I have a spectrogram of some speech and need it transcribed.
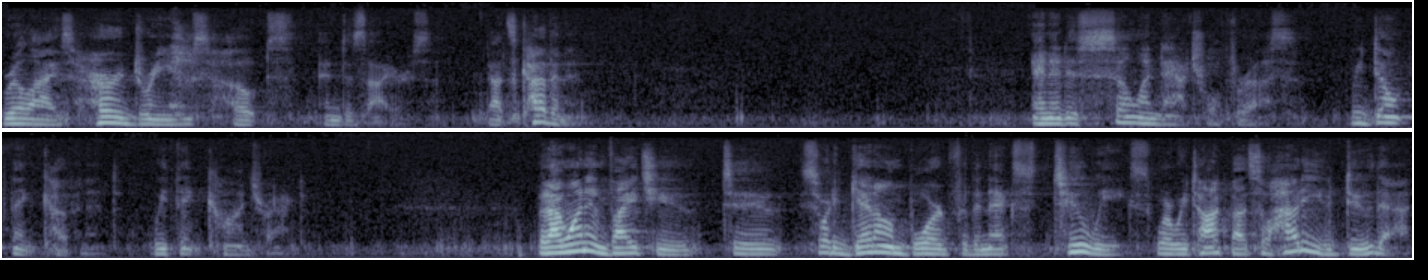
realize her dreams, hopes, and desires? That's covenant. And it is so unnatural for us. We don't think covenant, we think contract. But I want to invite you to sort of get on board for the next two weeks where we talk about so, how do you do that?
